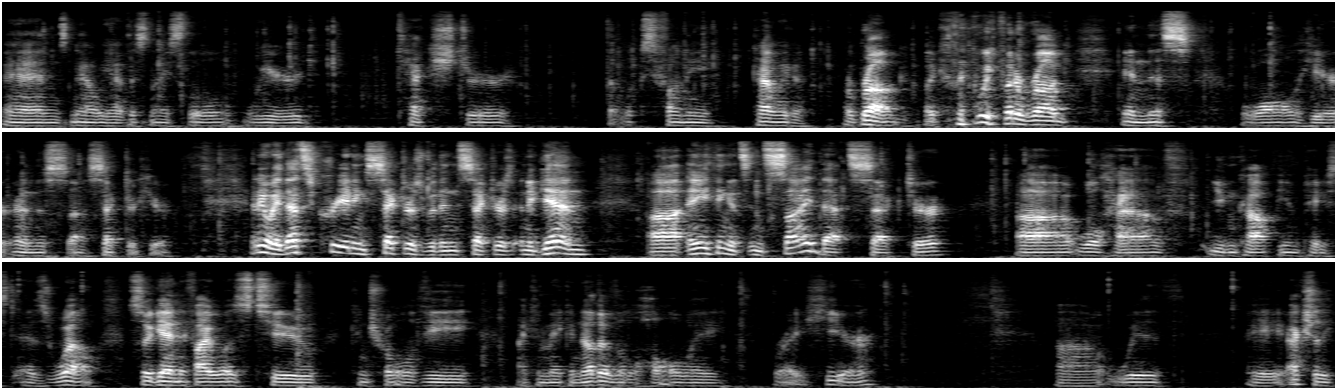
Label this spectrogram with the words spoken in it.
And now we have this nice little weird texture that looks funny, kind of like a, a rug. Like we put a rug in this wall here, in this uh, sector here. Anyway, that's creating sectors within sectors. And again, uh, anything that's inside that sector uh, will have, you can copy and paste as well. So again, if I was to control V, I can make another little hallway right here uh, with a, actually,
